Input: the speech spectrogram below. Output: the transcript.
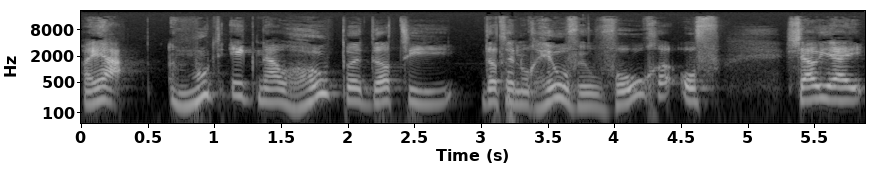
Maar ja, moet ik nou hopen dat, hij, dat er nog heel veel volgen? Of zou jij,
